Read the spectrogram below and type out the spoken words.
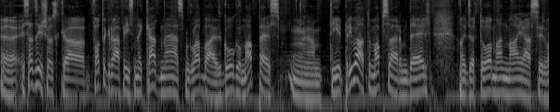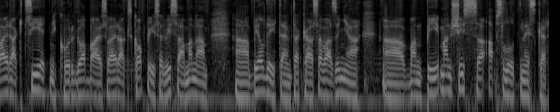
Eh, es atzīšos, ka fotografijas nekad neesmu glabājis Google mapēs, mm, tīri privātuma apsvērumu dēļ. Līdz ar to man mājās ir vairāk cietņi, kur glabājas vairākas kopijas ar visām manām bildītēm. Tā kā savā ziņā man, man šis absolūti neskar.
